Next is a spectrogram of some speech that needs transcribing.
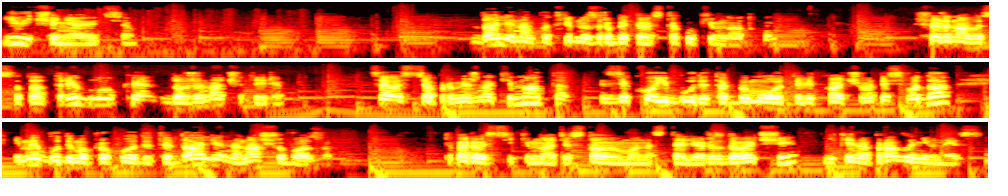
і відчиняються. Далі нам потрібно зробити ось таку кімнатку. Ширина висота 3 блоки, довжина 4. Це ось ця проміжна кімната, з якої буде, так би мовити, відкачуватись вода, і ми будемо проходити далі на нашу базу. Тепер ось цій кімнаті ставимо на стелі роздавачі, які направлені вниз.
